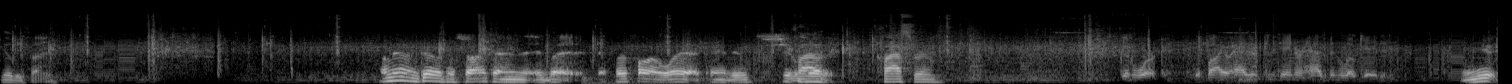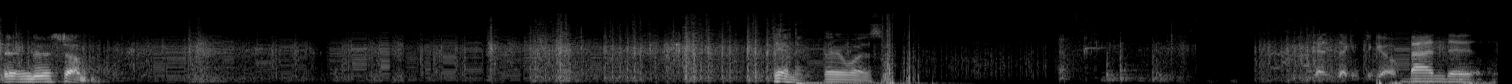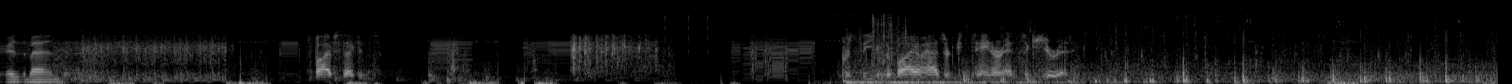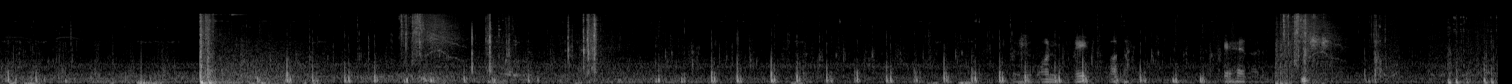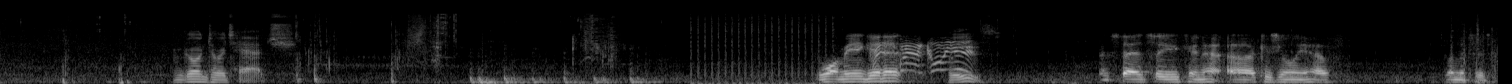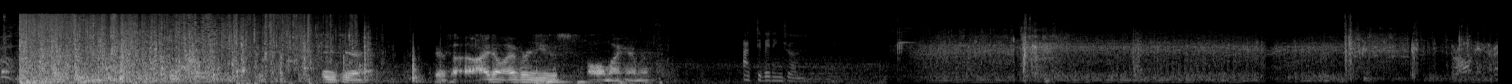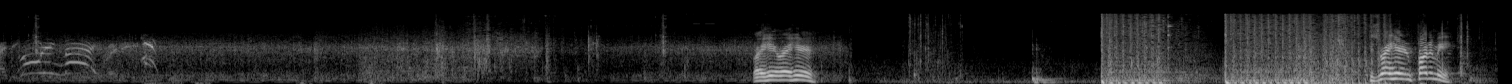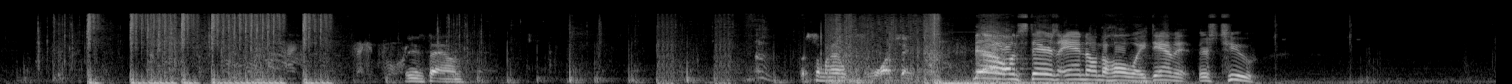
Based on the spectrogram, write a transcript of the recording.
You'll be fine. I mean, I'm good with a shotgun, but if they're far away, I can't do shit Cla- about it. classroom. Good work. The biohazard container has been located. Mute didn't do his job. Damn it. There it was. Ten seconds to go. bandit. There's a bandit. Five seconds. Proceed to the biohazard container and secure it. There's one big fuck. Ahead. I'm going to attach. You want me to get it Please. instead, so you can, uh, cause you only have limited. Easier, because I I don't ever use all my hammer. Activating drone. Right here, right here. He's right here in front of me. He's down. There's someone else watching. No, on stairs and on the hallway. Damn it. There's two.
